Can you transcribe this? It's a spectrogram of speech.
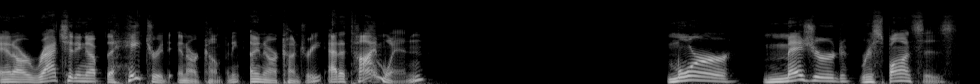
and are ratcheting up the hatred in our company in our country at a time when more measured responses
